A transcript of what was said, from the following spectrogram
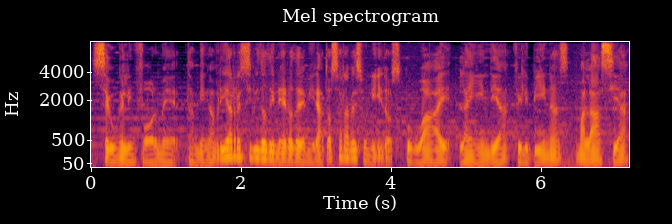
Según el informe, también habría recibido dinero de Emiratos Árabes Unidos, Kuwait, la India, Filipinas, Malasia,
